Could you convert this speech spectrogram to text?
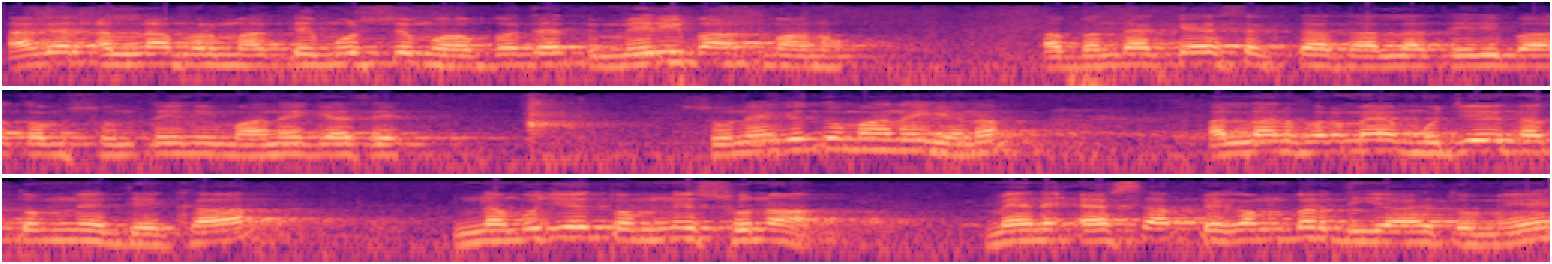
اگر اللہ فرماتے، مجھ سے محبت ہے، تو میری بات مانو اب بندہ کہہ سکتا تھا، اللہ تیری بات ہم سنتے ہی نہیں، مانے کیسے؟ سنیں گے تو مانیں گے نا؟ اللہ نے فرمایا، مجھے نہ تم نے دیکھا، نہ مجھے تم نے سنا۔ میں نے ایسا پیغمبر دیا ہے تمہیں،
